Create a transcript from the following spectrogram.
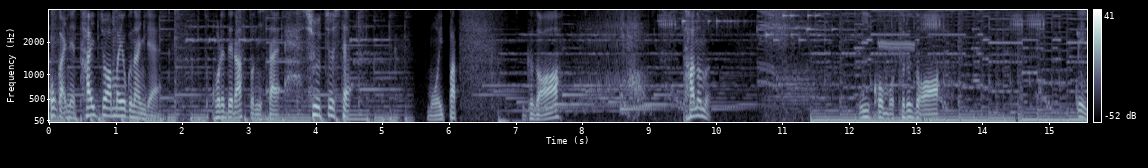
今回ね体調あんま良くないんでこれでラストにしたい。集中してもう一発。いくぞ。頼む。いいコンボするぞ。えい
